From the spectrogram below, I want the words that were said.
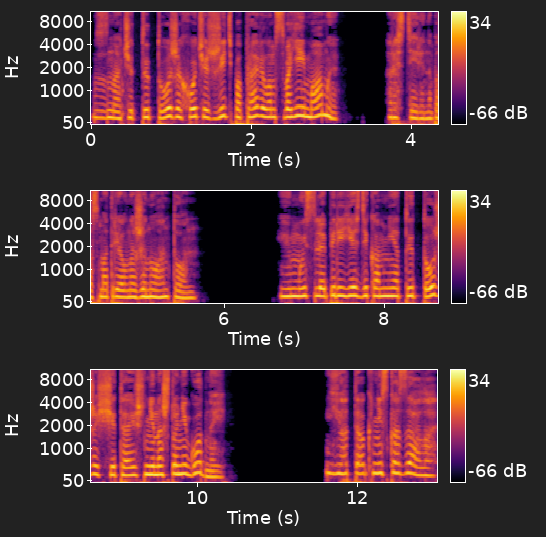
«Значит, ты тоже хочешь жить по правилам своей мамы?» Растерянно посмотрел на жену Антон. И мысль о переезде ко мне ты тоже считаешь ни на что негодной?» «Я так не сказала!»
